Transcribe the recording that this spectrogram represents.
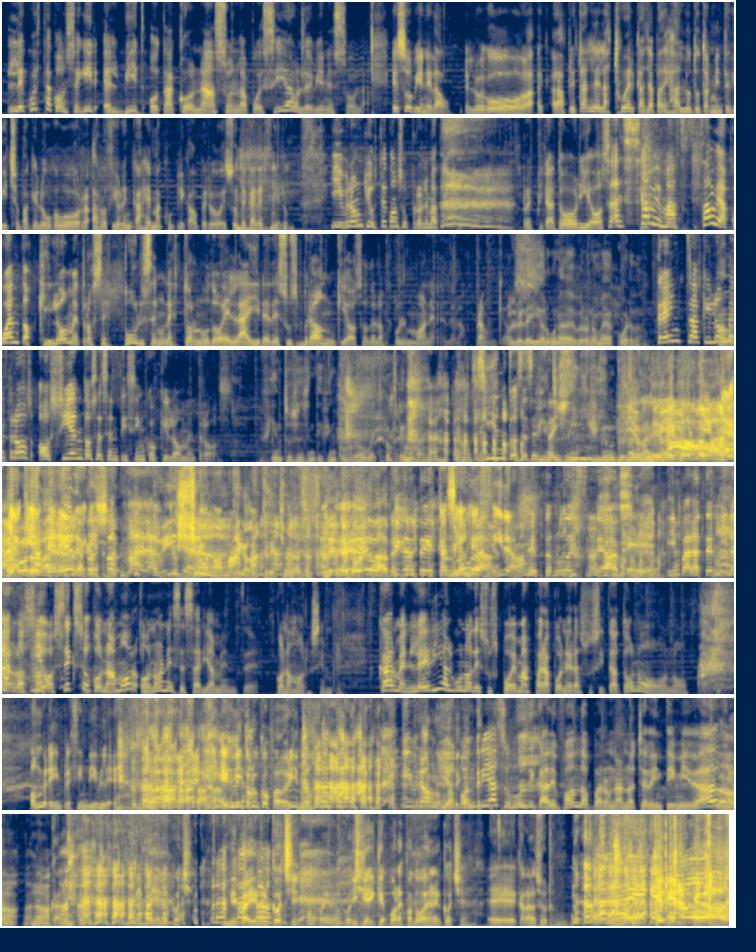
¿le cuesta conseguir el beat o taconazo en la poesía o le viene sola? Eso viene dado. Luego a- a- apretarle las tuercas ya para dejarlo totalmente dicho, para que luego a Rocío le encaje es más complicado, pero eso te cae del cielo. Y Bronquio, usted con sus problemas respiratorios, ah, ¿sabe más? ¿Sabe a cuántos kilómetros se expulsa en un estornudo el aire de sus bronquios o de los pulmones de los bronquios? Lo he leído alguna vez, pero no me acuerdo. ¿30 kilómetros o 165 kilómetros? 165 kilómetros, 30. ¿no? 165 165 kilómetros. De kilómetros. Córdoba, de, de aquí a Jerez, aquí. Maravilla. Yo no, Llega al mamá. estrecho casi. Fíjate, Casi. Algeciras, vamos. Estornuda y se te abre. Y para terminar, Rocío, ¿sexo con amor o no necesariamente? Con amor, siempre. Carmen, ¿leería alguno de sus poemas para poner a su cita a tono o no? Hombre, imprescindible. es mi truco favorito. y picante. ¿pondría su música de fondo para una noche de intimidad? La mía no, nunca, nunca. Ni para ir en el coche. Ni para ir en el coche. En el. ¿Y qué, qué pones cuando vas en el coche? Eh, Canal Sur. ¡Qué bien has quedado!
